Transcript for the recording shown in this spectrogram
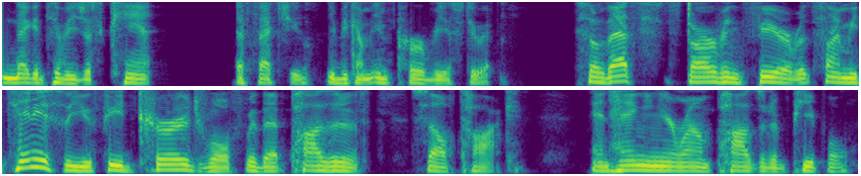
negativity just can't affect you. You become impervious to it. So that's starving fear. But simultaneously, you feed courage wolf with that positive self talk and hanging around positive people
